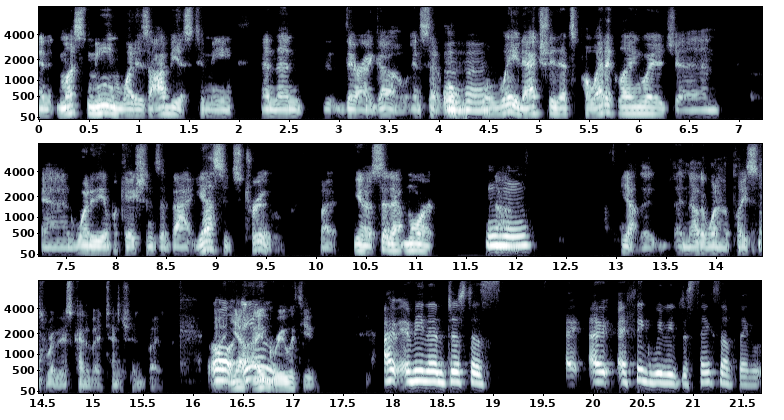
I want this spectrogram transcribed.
and it must mean what is obvious to me and then there i go and said well, mm-hmm. well wait actually that's poetic language and and what are the implications of that yes it's true but you know so that more um, mm-hmm. um, yeah the, another one of the places where there's kind of a tension but uh, well, yeah i agree with you I, I mean and just as I i think we need to say something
